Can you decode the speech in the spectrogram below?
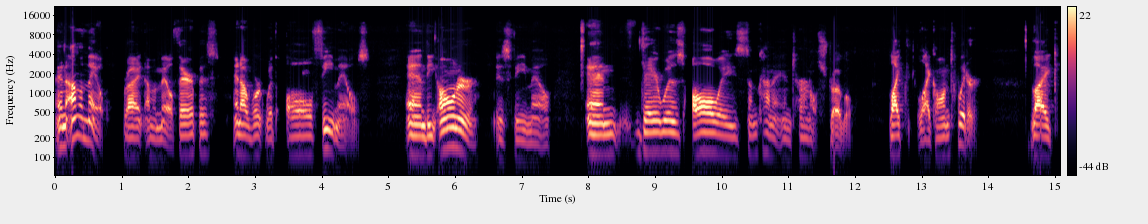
And I'm a male, right? I'm a male therapist and I work with all females. And the owner is female. And there was always some kind of internal struggle, like like on Twitter. Like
